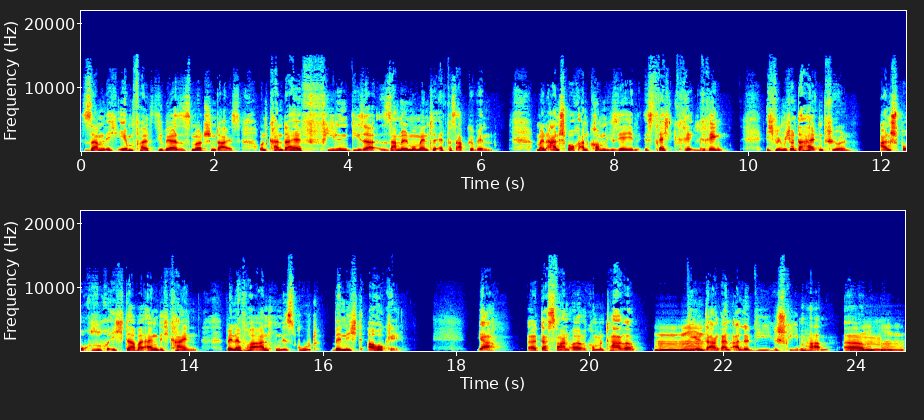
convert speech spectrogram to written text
sammle ich ebenfalls diverses Merchandise und kann daher vielen dieser Sammelmomente etwas abgewinnen. Mein Anspruch an Comedy-Serien ist recht gering. Ich will mich unterhalten fühlen. Anspruch suche ich dabei eigentlich keinen. Wenn er vorhanden ist, gut, wenn nicht, auch okay. Ja, äh, das waren eure Kommentare. Mhm. Vielen Dank an alle, die geschrieben haben. Ähm, mhm.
